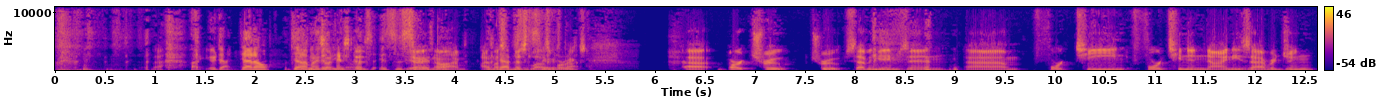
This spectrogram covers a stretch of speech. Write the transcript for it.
right, you're done. Deno, Deno I'm going to go to you. It's, it's a serious yeah, no, I'm, I must have missed last four weeks. Uh, Bart, true, true. Seven games in, um, 14, 14 and nine he's averaging,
